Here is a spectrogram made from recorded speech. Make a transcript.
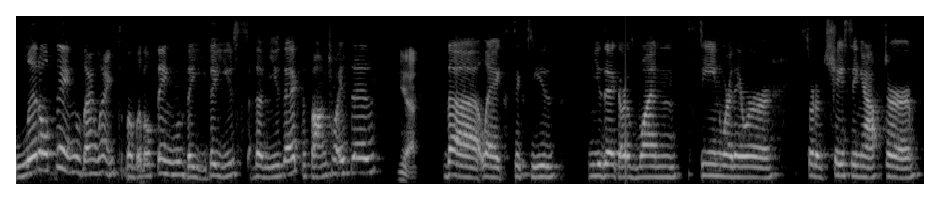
little things I liked, the little things, the the use, the music, the song choices, yeah. the like 60s music. There was one scene where they were sort of chasing after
